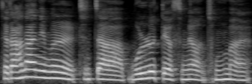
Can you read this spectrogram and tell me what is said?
제가 하나님을 진짜 모를 때였으면 정말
